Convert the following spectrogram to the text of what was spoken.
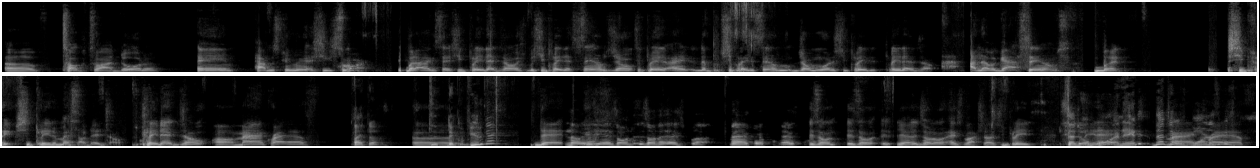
of talking to our daughter and having this community. She's smart. But like I said, she played that joint, but she played that Sims joint. She played I the- she played the Sims joint more than she played played that joint. I never got Sims, but she played she played a mess out that joint. Played that joint, uh, Minecraft, Like the, uh, the, the computer game? that No, yeah, it's on it's on the Xbox. Minecraft on the Xbox. it's on it's on yeah it's on, on Xbox. Y'all. She played That was played that. born, ain't it? That was born. Minecraft.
